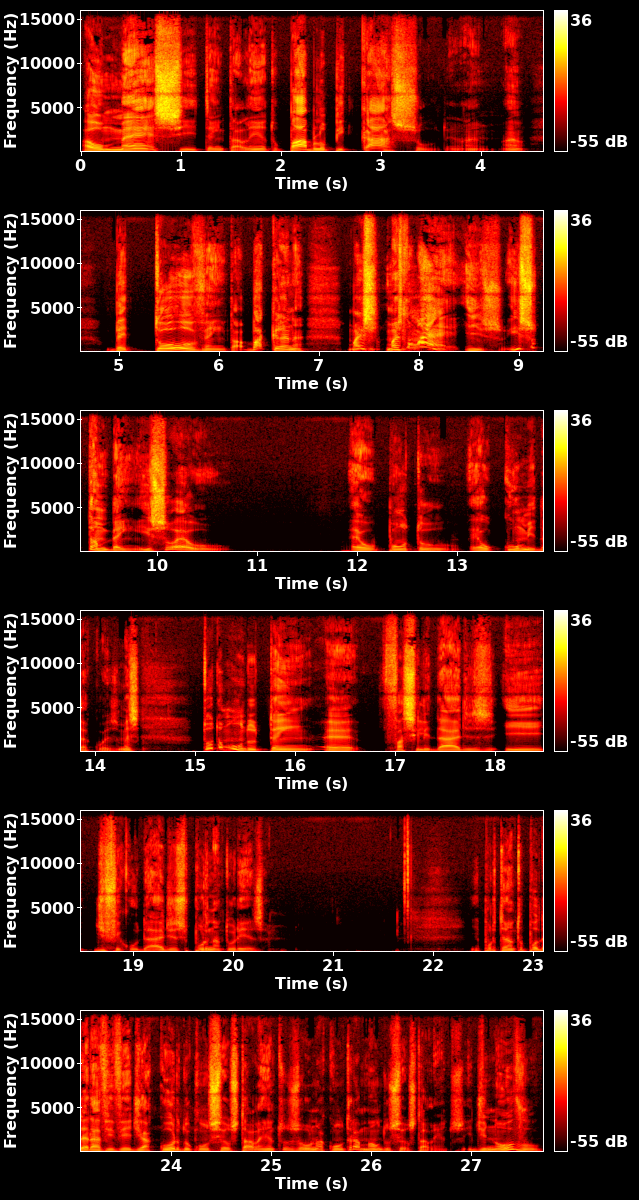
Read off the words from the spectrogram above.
Ah, o Messi tem talento, Pablo Picasso, né? Beethoven, tá bacana. Mas, mas não é isso. Isso também, isso é o é o ponto, é o cume da coisa. Mas todo mundo tem é, facilidades e dificuldades por natureza. E, portanto, poderá viver de acordo com os seus talentos ou na contramão dos seus talentos. E, de novo,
